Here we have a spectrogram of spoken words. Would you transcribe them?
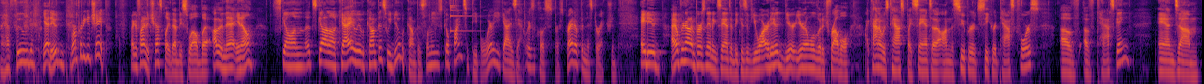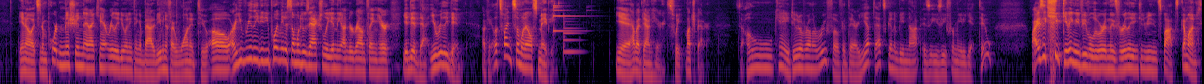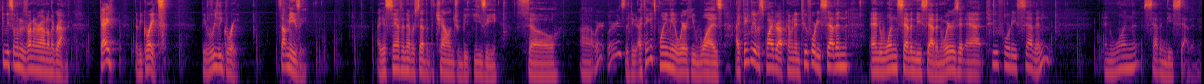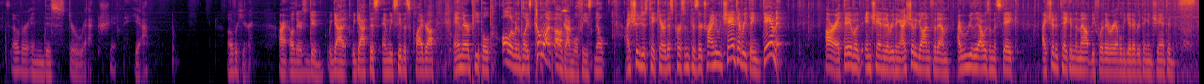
I have food. Yeah, dude, we're in pretty good shape. If I could find a chest plate, that'd be swell. But other than that, you know, it's going, it's going okay. We have a compass. We do have a compass. Let me just go find some people. Where are you guys at? Where's the closest person? Right up in this direction. Hey, dude, I hope you're not impersonating Santa because if you are, dude, you're, you're in a little bit of trouble. I kind of was tasked by Santa on the super secret task force of, of tasking. And, um, you know, it's an important mission and I can't really do anything about it, even if I wanted to. Oh, are you really? Did you point me to someone who's actually in the underground thing here? You did that. You really did. Okay, let's find someone else maybe. Yeah, how about down here? Sweet, much better. So, okay, dude over on the roof over there. Yep, that's going to be not as easy for me to get to. Why does it keep giving me people who are in these really inconvenient spots? Come on, just give me someone who's running around on the ground. Okay? That'd be great. Be really great. Something easy. I guess Santa never said that the challenge would be easy. So, uh, where, where is the dude? I think it's pointing me to where he was. I think we have a supply drop coming in. 247 and 177. Where is it at? 247 and 177. It's over in this direction. Yeah. Over here. All right. Oh, there's dude. We got it. We got this. And we see the supply drop. And there are people all over the place. Come on. Oh, God, Wolfies. Nope. I should just take care of this person because they're trying to enchant everything. Damn it. All right. They have enchanted everything. I should have gone for them. I really, that was a mistake. I should have taken them out before they were able to get everything enchanted.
